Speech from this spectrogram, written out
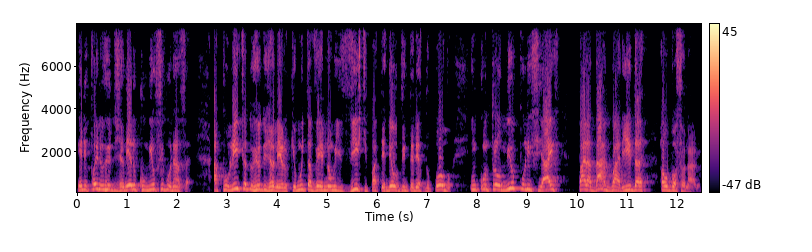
Ele foi no Rio de Janeiro com mil segurança. A polícia do Rio de Janeiro, que muitas vezes não existe para atender os interesses do povo, encontrou mil policiais para dar guarida ao Bolsonaro.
